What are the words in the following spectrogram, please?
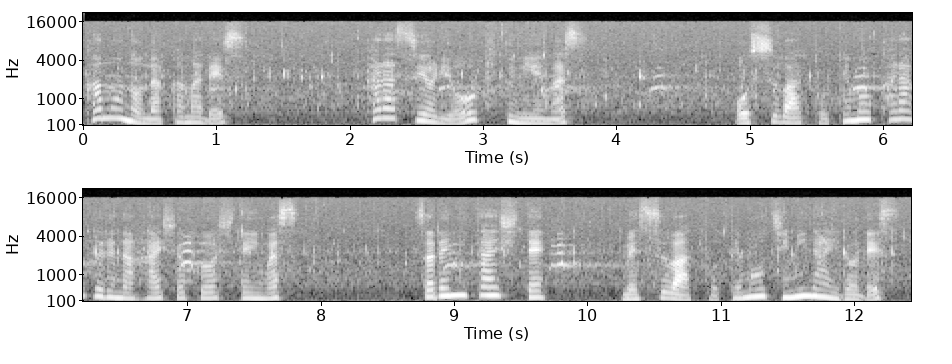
カモの仲間です。カラスより大きく見えます。オスはとてもカラフルな配色をしています。それに対してメスはとても地味な色です。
